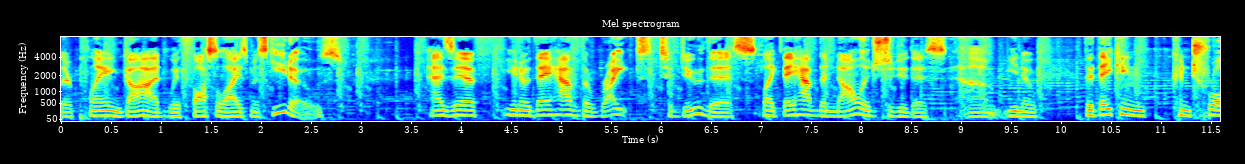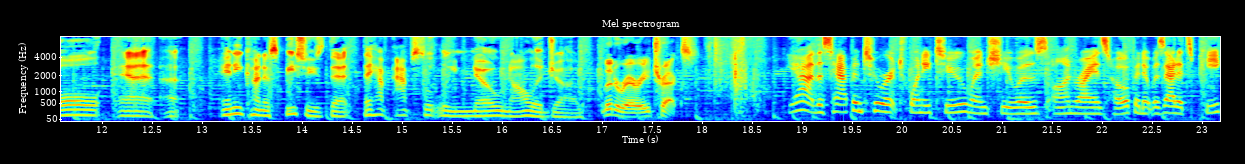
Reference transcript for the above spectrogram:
They're playing God with fossilized mosquitoes as if, you know, they have the right to do this, like they have the knowledge to do this, um, you know, that they can control a, a, any kind of species that they have absolutely no knowledge of. Literary Treks. Yeah, this happened to her at 22 when she was on Ryan's Hope, and it was at its peak.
